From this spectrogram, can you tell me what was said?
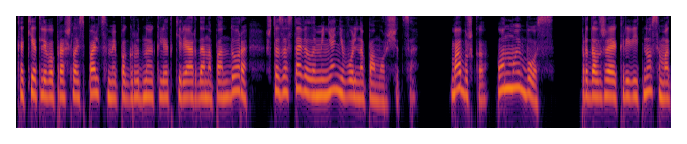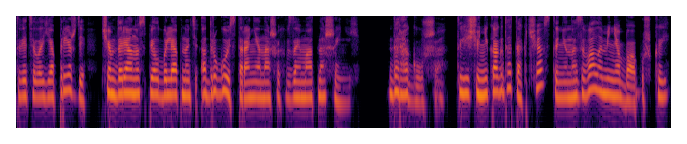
Кокетливо прошлась пальцами по грудной клетке Риордана Пандора, что заставило меня невольно поморщиться. «Бабушка, он мой босс», Продолжая кривить носом, ответила я прежде, чем Дариан успел бы ляпнуть о другой стороне наших взаимоотношений. «Дорогуша, ты еще никогда так часто не называла меня бабушкой»,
